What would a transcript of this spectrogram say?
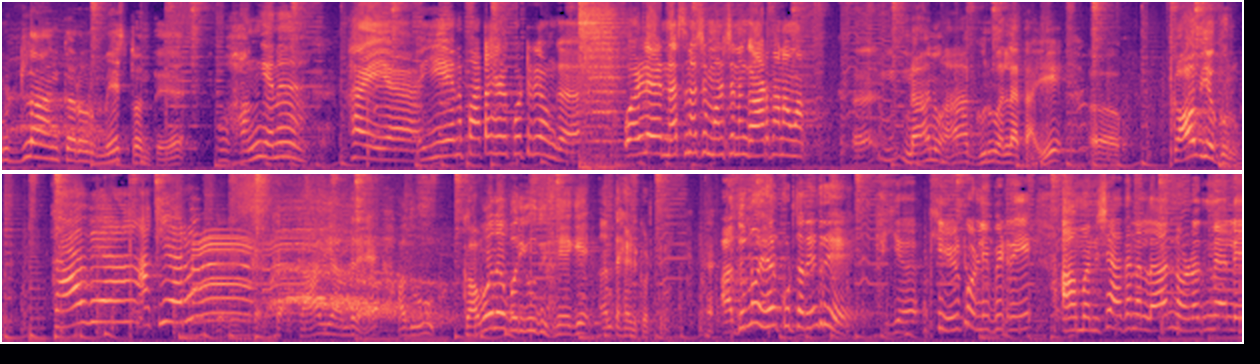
ಕುಡ್ಲ ಅಂಕರ್ ಅವ್ರ ಮೇಷ್ಟ್ರಂತೆ. ಓ ಹಂಗೇನ? ಅಯ್ಯ ಏನು ಪಾಠ ಹೇಳ್ಕೊಟ್ರಿ ಅವಂಗ? ಒಳ್ಳೆ ನಸ ನಸ ಮನುಷ್ಯನಂಗ ಆಡ್ತಾನವ ನಾನು ಆ ಗುರು ಅಲ್ಲ ತಾಯಿ ಕಾವ್ಯ ಗುರು. ಕಾವ್ಯ? ಆಕಿ ಯಾರು? ಕಾವ್ಯ ಅಂದ್ರೆ ಅದು ಕವನ ಬರೆಯುವುದು ಹೇಗೆ ಅಂತ ಹೇಳ್ಕೊಡ್ತೀನಿ. ಅದನ್ನು ಹೇಳ್ಕೊಡ್ತಾರೇನ್ರಿ? ಅಯ್ಯ ಹೇಳ್ಕೊಡ್ಲಿ ಬಿಡ್ರಿ. ಆ ಮನುಷ್ಯ ಅದನ್ನಲ್ಲ ನೊಣದ ಮೇಲೆ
